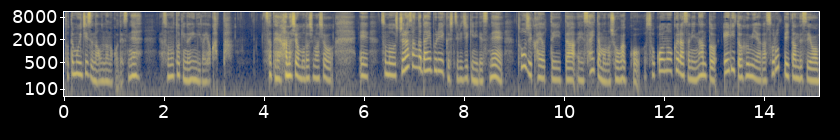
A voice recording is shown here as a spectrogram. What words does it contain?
とても一途な女の子ですね。その時の演技が良かった。さて話を戻しましょう。えー、そのチュラさんが大ブレイクしてる時期にですね当時通っていた、えー、埼玉の小学校そこのクラスになんとエリとフミヤが揃っていたんですよ。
